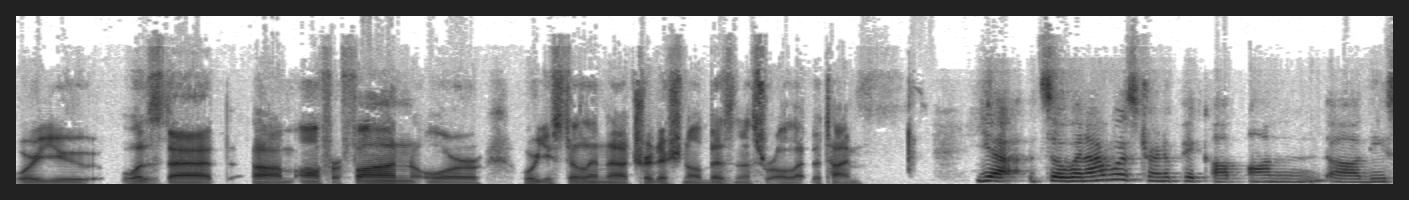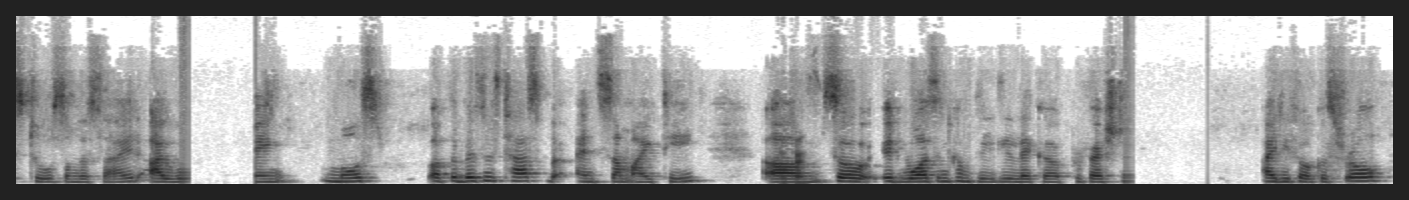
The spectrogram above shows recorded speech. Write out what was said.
were you was that um, all for fun, or were you still in a traditional business role at the time? Yeah. So when I was trying to pick up on uh, these tools on the side, I was doing most of the business tasks and some IT. Um, okay. So it wasn't completely like a professional IT focused role.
